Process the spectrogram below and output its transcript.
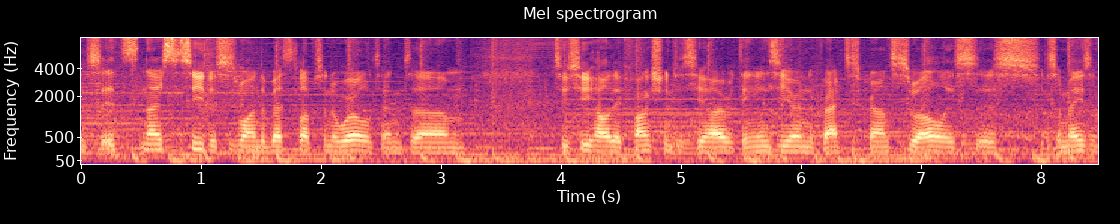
it's it's nice to see. This is one of the best clubs in the world, and um, to see how they function, to see how everything is here in the practice grounds as well is is, is amazing.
